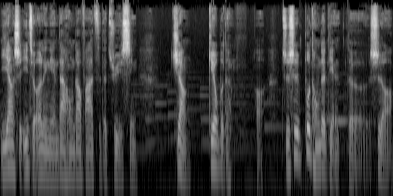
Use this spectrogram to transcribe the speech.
一样是一九二零年代红到发紫的巨星 John Gilbert 哦，只是不同的点的是哦，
